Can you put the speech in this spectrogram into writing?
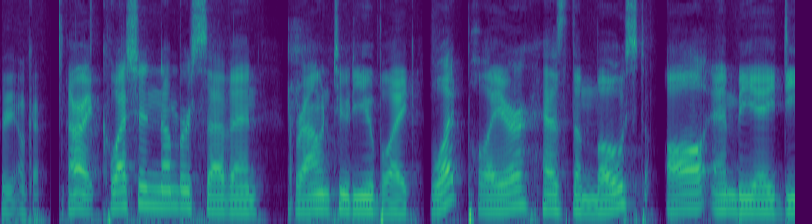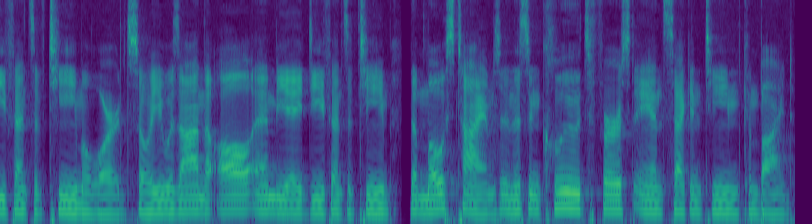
Three. Okay. All right. Question number seven. Round two to you, Blake. What player has the most All NBA Defensive Team awards? So he was on the All NBA Defensive Team the most times, and this includes first and second team combined.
